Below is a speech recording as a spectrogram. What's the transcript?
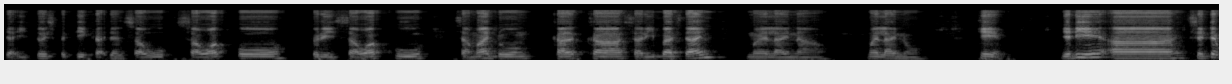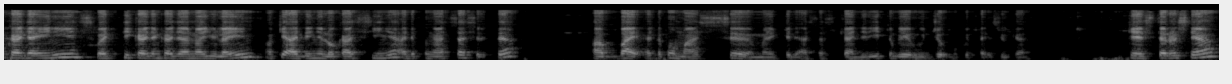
iaitu seperti kerajaan Sawako, sorry, Sawaku, Samadong, Kalka, Saribas dan Melana. Melano. Okey. Jadi uh, setiap kerajaan ini seperti kerajaan-kerajaan Melayu lain, okey adanya lokasinya, ada pengasas serta abad ataupun masa mereka diasaskan. Jadi itu boleh rujuk buku teks juga. Okey, seterusnya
